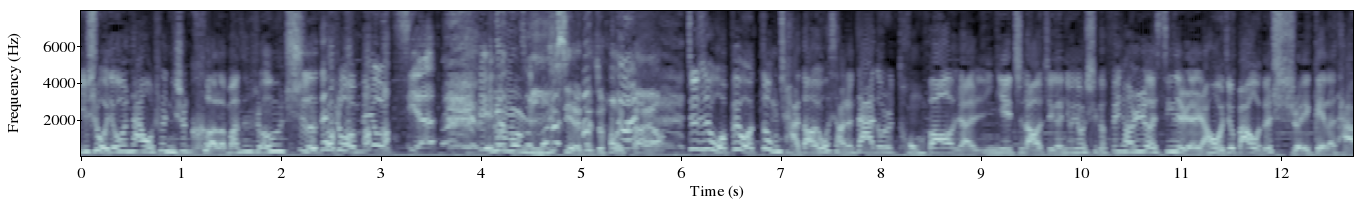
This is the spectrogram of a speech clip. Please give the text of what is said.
于是我就问他，我说你是渴了吗？他说嗯是的，但是我没有钱。那么明显的状态啊，就是我。被我洞察到，我想着大家都是同胞，然后你也知道这个妞妞是个非常热心的人，然后我就把我的水给了她。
